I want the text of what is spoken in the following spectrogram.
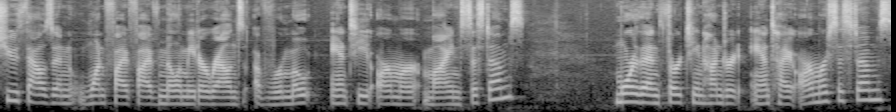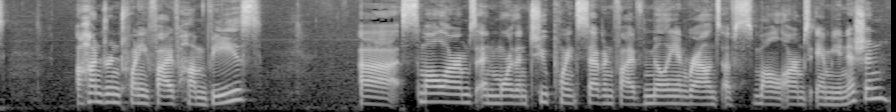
2,000 155 millimeter rounds of remote anti armor mine systems, more than 1,300 anti armor systems, 125 Humvees, uh, small arms, and more than 2.75 million rounds of small arms ammunition,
